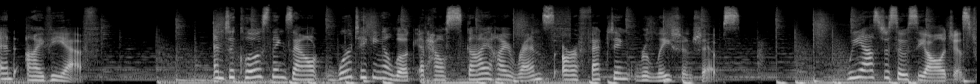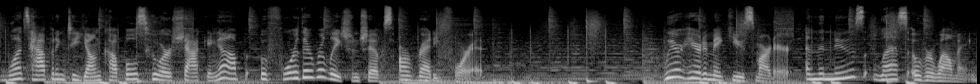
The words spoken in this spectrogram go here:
and IVF. And to close things out, we're taking a look at how sky high rents are affecting relationships. We asked a sociologist what's happening to young couples who are shacking up before their relationships are ready for it. We're here to make you smarter and the news less overwhelming.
